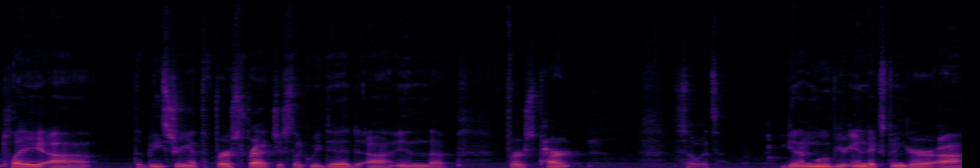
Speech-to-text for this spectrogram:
play uh, the B string at the first fret just like we did uh, in the first part. So it's you're going to move your index finger uh,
